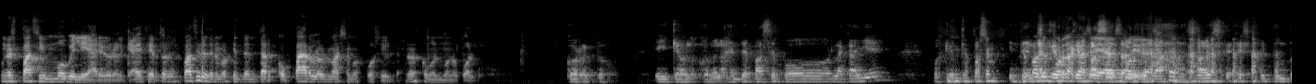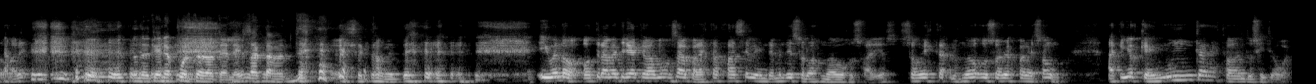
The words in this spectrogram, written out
un espacio inmobiliario en el que hay ciertos espacios y tenemos que intentar copar los máximos posibles, ¿no? Es como el monopolio. Correcto. Y que cuando, cuando la gente pase por la calle, pues que, que pasen, que pasen por la que calle de salida. Casa, ¿sabes? Ese es el punto, ¿vale? Donde tienes puesto el hotel, exactamente. Exactamente. Y bueno, otra métrica que vamos a usar para esta fase, evidentemente, son los nuevos usuarios. Son esta, los nuevos usuarios, ¿cuáles son? Aquellos que nunca han estado en tu sitio web.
